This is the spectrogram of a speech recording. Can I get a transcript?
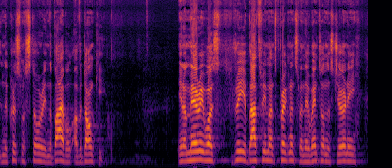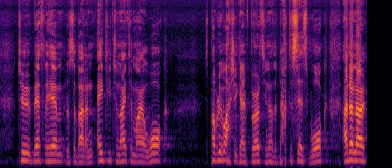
in the Christmas story in the Bible of a donkey. You know, Mary was three, about three months pregnant when they went on this journey to Bethlehem. It was about an 80 to 90 mile walk. It's probably why she gave birth. You know, the doctor says walk. I don't know.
